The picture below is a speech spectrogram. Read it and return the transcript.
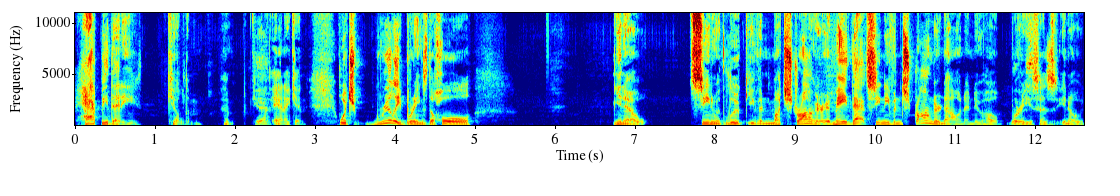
happy that he killed him, him- Yeah. Anakin, which really brings the whole, you know, scene with Luke even much stronger. It made that scene even stronger now in A New Hope, where he says, "You know,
